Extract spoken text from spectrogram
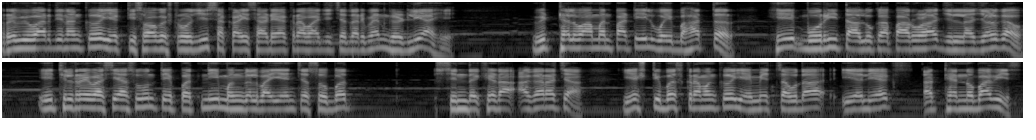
रविवार दिनांक एकतीस ऑगस्ट रोजी सकाळी साडे अकरा वाजेच्या दरम्यान घडली आहे. विठ्ठल वामन पाटील वय बहात्तर हे बोरी तालुका पारोळा जिल्हा जळगाव येथील रहिवासी असून ते पत्नी मंगलबाई यांच्यासोबत शिंदखेडा आगाराच्या एस टी बस क्रमांक एम एच चौदा एल एक्स अठ्ठ्याण्णव बावीस.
